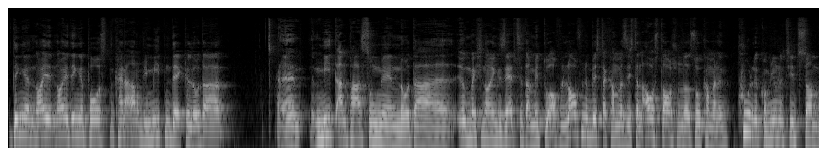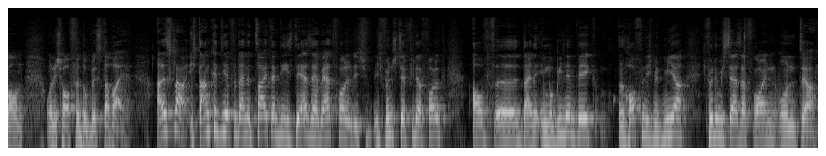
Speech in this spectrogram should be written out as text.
Dinge, neue, neue Dinge posten, keine Ahnung, wie Mietendeckel oder äh, Mietanpassungen oder irgendwelche neuen Gesetze, damit du auf dem Laufenden bist. Da kann man sich dann austauschen oder so kann man eine coole Community zusammenbauen und ich hoffe, du bist dabei. Alles klar, ich danke dir für deine Zeit, denn die ist sehr, sehr wertvoll. Ich, ich wünsche dir viel Erfolg auf äh, deinem Immobilienweg und hoffentlich mit mir. Ich würde mich sehr, sehr freuen und ja,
